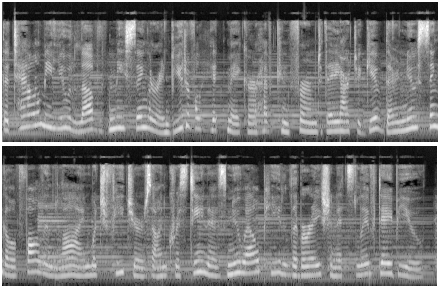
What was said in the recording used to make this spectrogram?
The Tell Me You Love Me singer and beautiful hitmaker have confirmed they are to give their new single Fall in Line which features on Christina's new LP Liberation its live debut.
